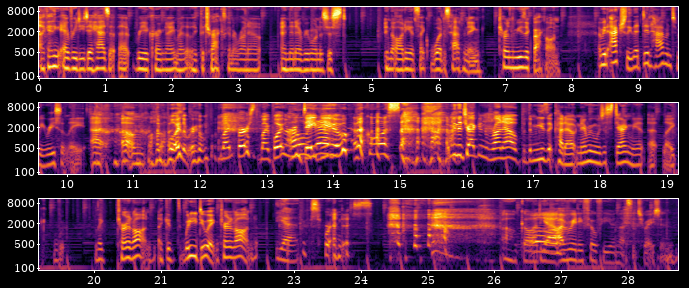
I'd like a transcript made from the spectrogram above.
like i think every dj has it that reoccurring nightmare that like the track's gonna run out and then everyone is just in the audience like what is happening turn the music back on I mean, actually, that did happen to me recently at um, on Boiler Room. My first, my Boiler Room Oh, debut. yeah, of course. I mean, the track didn't run out, but the music cut out, and everyone was just staring at me at, at like, w- like turn it on. Like, it's, what are you doing? Turn it on. Yeah. It was horrendous. Oh God, yeah, I really feel for you in that situation.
